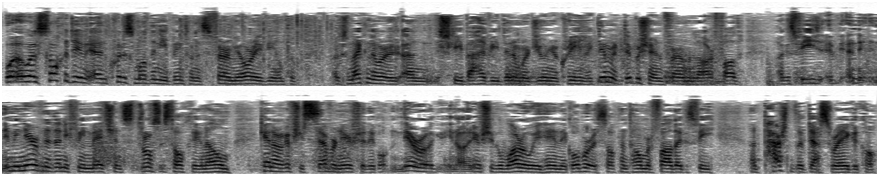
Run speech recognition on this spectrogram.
Well, well socha an cuidas mod í bint an is fermiori víanta, agus me war an slí behí dinner junior cream, ag dimmer dibre sé an ferm lá fad, agus fi mí nervna dennig fin me an stros is stocha an nám, ken gif si sever neir se go neir se go warú hen ag ober is so an tamer fad agus fi an person of das réige ko,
